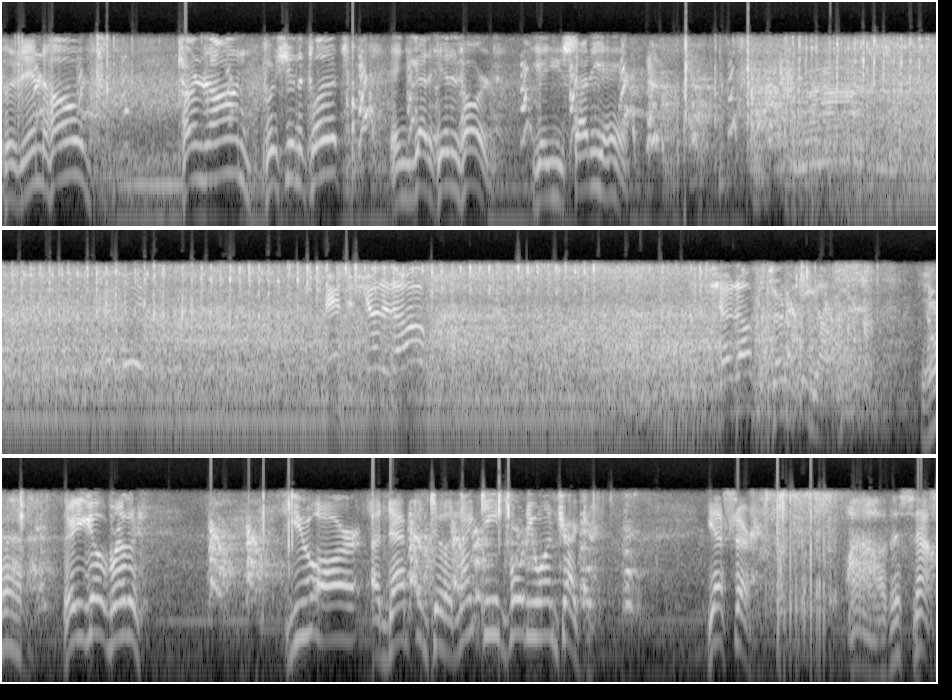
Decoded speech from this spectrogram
Put it in the hole. Turn it on. Push in the clutch, and you got to hit it hard. You got to use side of your hand. And to shut it off, shut it off and turn the key off. Yeah. There you go, brother. You are adapted to a 1941 tractor. Yes, sir. Wow, this is Now.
